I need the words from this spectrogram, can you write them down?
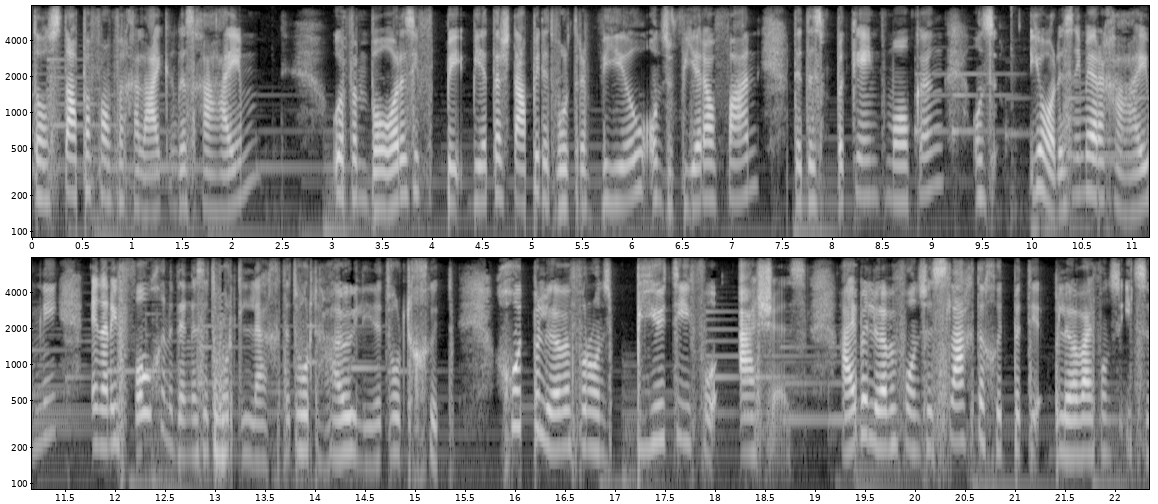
daar stappe van vergelyking. Dis geheim. Openbaar is die be beter stappie. Dit word reveal. Ons weet daarvan. Dit is bekendmaking. Ons ja, dis nie meer 'n geheim nie. En dan die volgende ding is dit word lig, dit word holy, dit word goed. God beloof vir ons beauty for ashes. Hy beloof vir ons so slegte goed beloof hy vir ons iets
